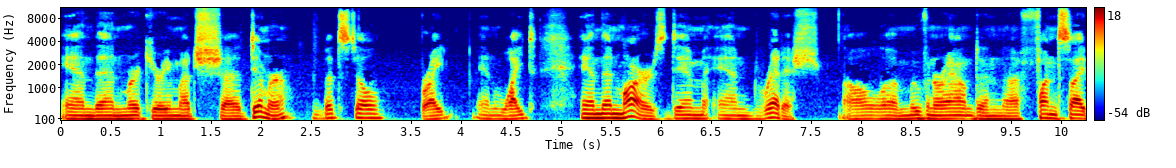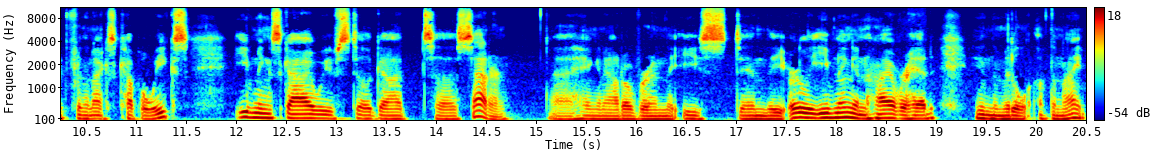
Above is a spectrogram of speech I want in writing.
and then Mercury much uh, dimmer, but still bright and white, and then Mars, dim and reddish, all uh, moving around and a fun sight for the next couple weeks. Evening sky, we've still got uh, Saturn uh, hanging out over in the east in the early evening and high overhead in the middle of the night.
